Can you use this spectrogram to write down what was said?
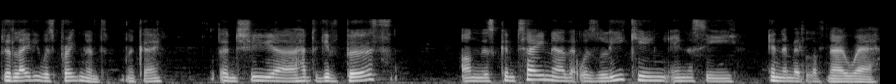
the lady was pregnant, okay, and she uh, had to give birth on this container that was leaking in the sea in the middle of nowhere.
